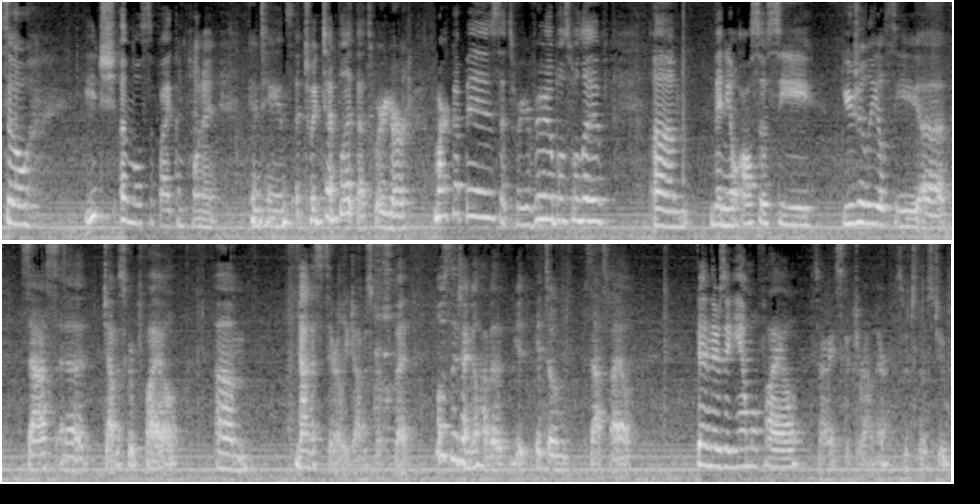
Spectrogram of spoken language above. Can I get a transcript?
So each emulsify component contains a twig template. That's where your markup is. That's where your variables will live. Um, then you'll also see, usually you'll see a Sass and a JavaScript file. Um, not necessarily JavaScript, but most of the time you'll have a, its own Sass file. Then there's a YAML file. Sorry, I skipped around there. Switch those two.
